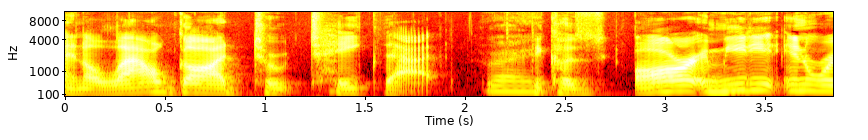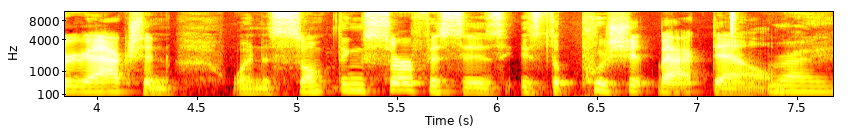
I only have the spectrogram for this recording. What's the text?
and allow God to take that. Right. Because our immediate inner reaction when something surfaces is to push it back down. Right.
